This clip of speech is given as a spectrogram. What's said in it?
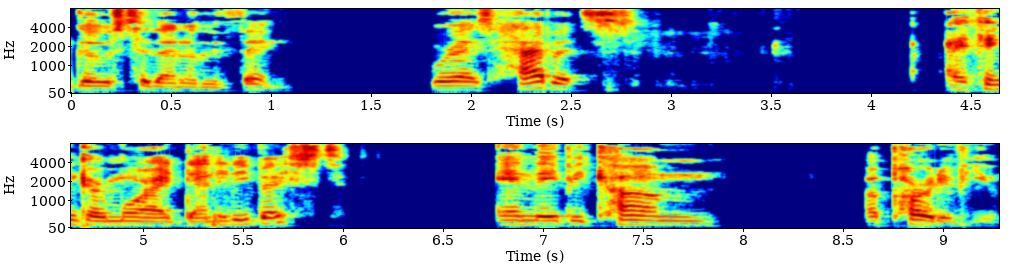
goes to that other thing. Whereas habits, I think, are more identity based and they become a part of you.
